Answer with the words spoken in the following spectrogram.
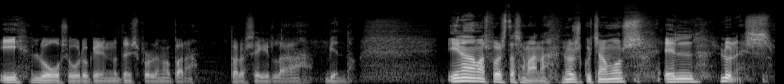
y luego seguro que no tenéis problema para, para seguirla viendo. Y nada más por esta semana. Nos escuchamos el lunes.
